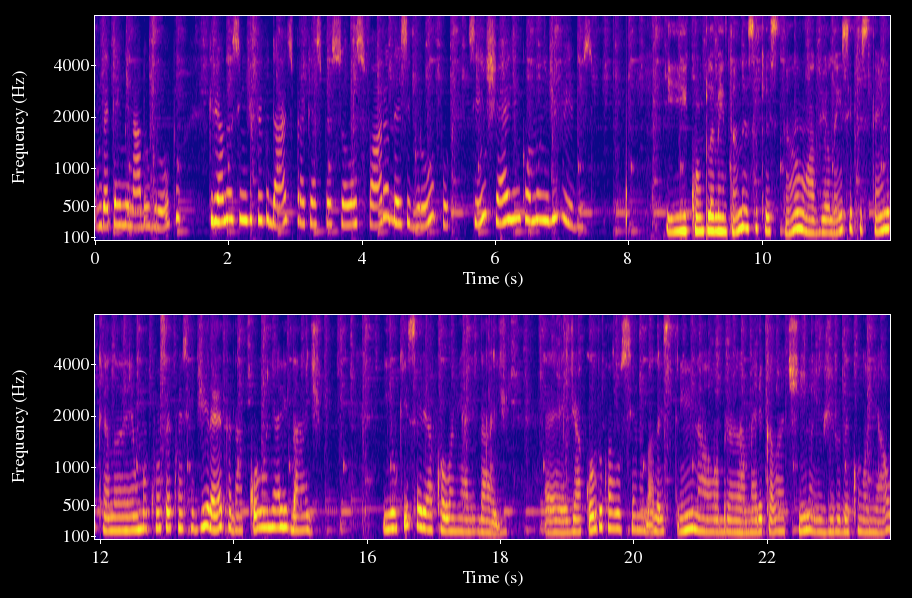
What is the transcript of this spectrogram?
um determinado grupo, criando assim dificuldades para que as pessoas fora desse grupo se enxerguem como indivíduos. E complementando essa questão, a violência epistêmica ela é uma consequência direta da colonialidade. E o que seria a colonialidade? É, de acordo com a Luciana Balestrin, na obra América Latina e o Giro Decolonial,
